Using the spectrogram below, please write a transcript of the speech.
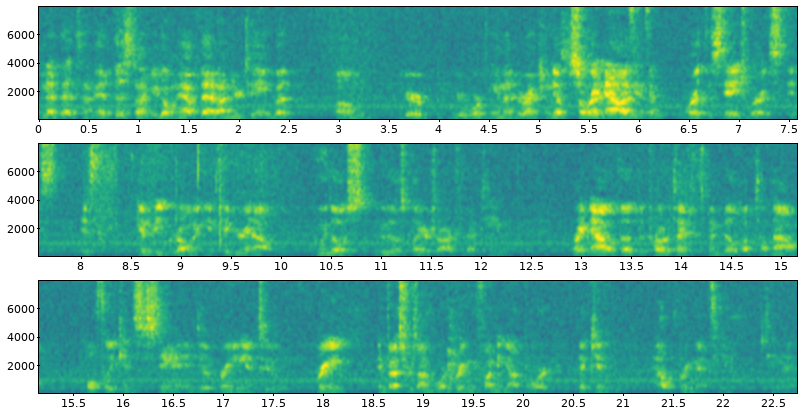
and at that time, at this time, you don't have that on your team, but, um, you're, you're working in that direction? Yep, so right now, I think that we're at the stage where it's, it's, it's gonna be growing and figuring out who those, who those players are for that team. Right now, the, the prototype that's been built up till now, hopefully can sustain it into bringing into, bringing investors on board, bringing funding on board that can help bring that team, team in.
